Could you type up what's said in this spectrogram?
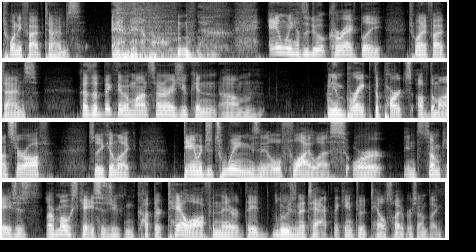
25 times at minimum, and we have to do it correctly 25 times. Because the big thing with Monster Hunter is you can um, you can break the parts of the monster off, so you can like damage its wings and it will fly less, or in some cases, or most cases, you can cut their tail off and they they lose an attack. They can't do a tail swipe or something,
